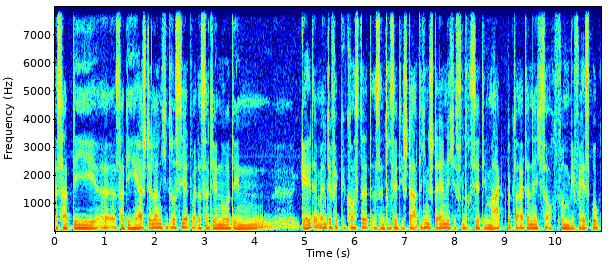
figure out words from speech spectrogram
Es hat die, äh, es hat die Hersteller nicht interessiert, weil das hat ja nur den äh, Geld im Endeffekt gekostet. Es interessiert die staatlichen Stellen nicht. Es interessiert die Marktbegleiter nicht. Auch Firmen wie Facebook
